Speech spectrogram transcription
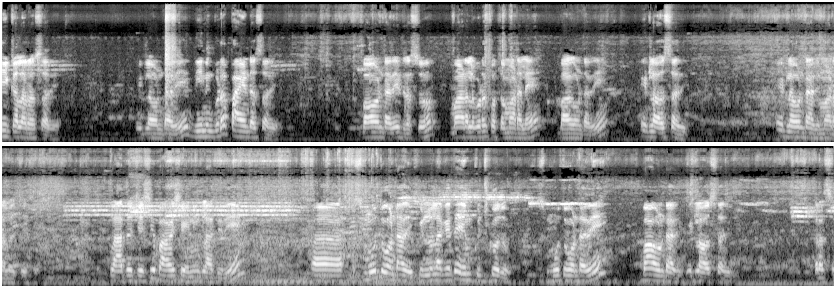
ఈ కలర్ వస్తుంది. ఇట్లా ఉంటుంది. దీనికి కూడా పాయింట్ వస్తుంది. బాగుంటుంది డ్రెస్సు. మోడల్ కూడా కొత్త మోడలే. బాగుంటుంది. ఇట్లా వస్తుంది. ఇట్లా ఉంటుంది మోడల్ వచ్చేసి. క్లాత్ వచ్చేసి బాగా షైనింగ్ క్లాత్ ఇది. స్మూత్గా ఉంటుంది. పిల్లలకైతే ఏం కుచ్చుకోదు. స్మూత్గా ఉంటుంది. బాగుంటుంది. ఇట్లా వస్తుంది. డ్రెస్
